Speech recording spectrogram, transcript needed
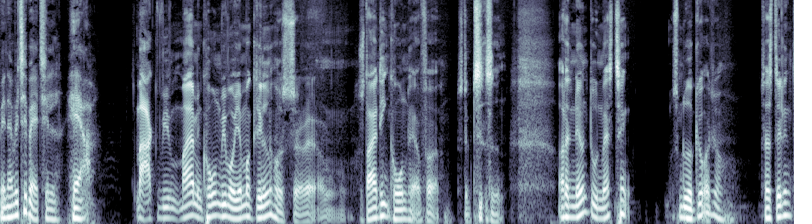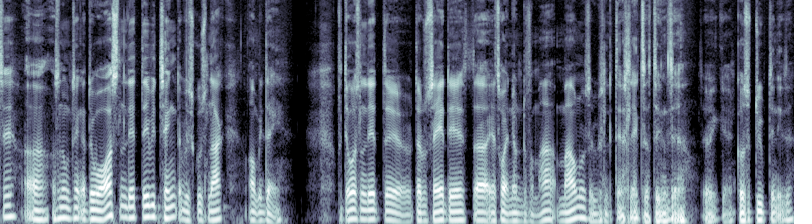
vender vi tilbage til her. Mark, vi, mig og min kone, vi var hjemme og grille hos, øh, hos dig og din kone her for et stykke tid siden. Og der nævnte du en masse ting, som du havde gjort jo, taget stilling til, og, og sådan nogle ting. Og det var også sådan lidt det, vi tænkte, at vi skulle snakke om i dag. For det var sådan lidt, øh, da du sagde det, der, jeg tror, jeg nævnte det for Ma- Magnus, og vi var sådan lidt, det har slet ikke taget stilling til. Det var ikke øh, gået så dybt ind i det.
